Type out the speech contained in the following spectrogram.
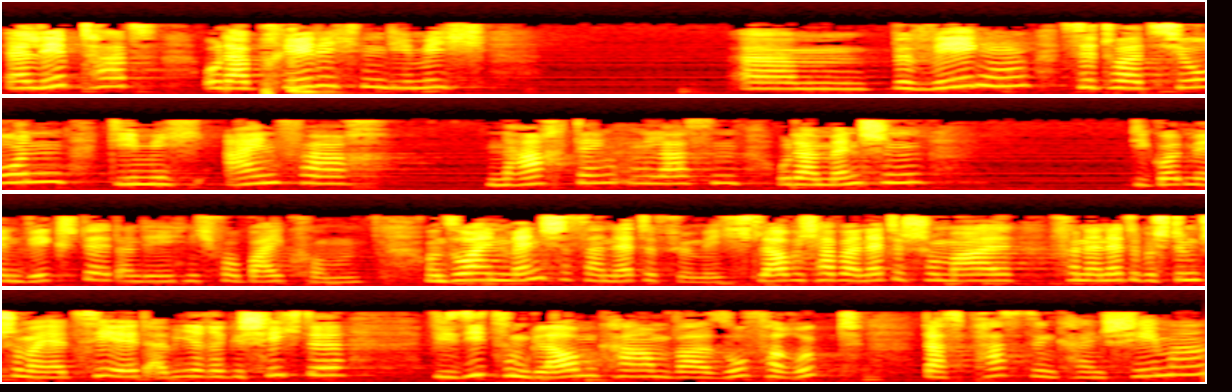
erlebt hat oder Predigten, die mich ähm, bewegen, Situationen, die mich einfach nachdenken lassen oder Menschen, die Gott mir in den Weg stellt, an denen ich nicht vorbeikomme. Und so ein Mensch ist Annette für mich. Ich glaube, ich habe Annette schon mal, von Annette bestimmt schon mal erzählt, aber ihre Geschichte wie sie zum Glauben kam, war so verrückt, das passt in kein Schema.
